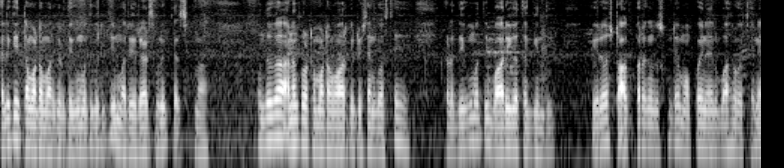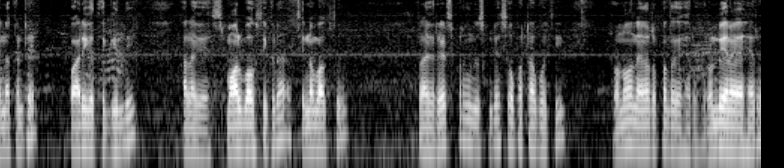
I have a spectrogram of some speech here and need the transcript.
కలికి టమాటా మార్కెట్ దిగుమతి గురించి మరియు రేట్స్ గురించి తెలుసుకున్నాం ముందుగా అనంతపురం టమాటా మార్కెట్ విషయానికి వస్తే ఇక్కడ దిగుమతి భారీగా తగ్గింది. ఈరోజు స్టాక్ పరంగా చూసుకుంటే ముప్పై ఎనిమిది బాక్సులు వచ్చాయి. నిన్న కంటే భారీగా తగ్గింది. అలాగే స్మాల్ బాక్స్ ఇక్కడ చిన్న బాక్సు అలాగే రేట్స్ పరంగా చూసుకుంటే సూపర్ టాప్ వచ్చి రెండు వందల ఎనభై రూపాయలు తగ్గారు రెండు ఎనభై వేశారు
